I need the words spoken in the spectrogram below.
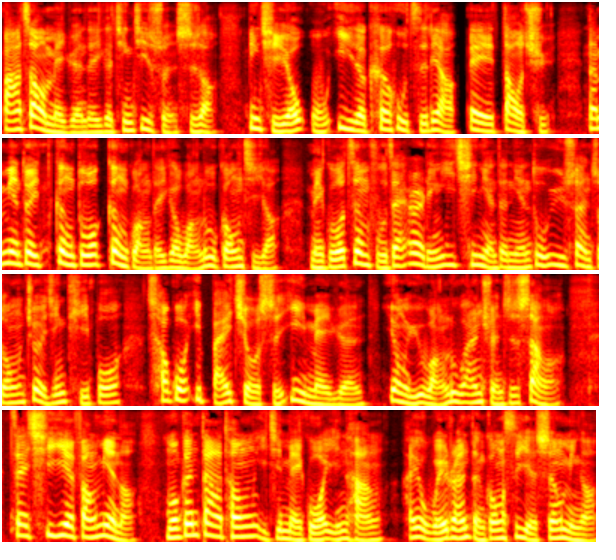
八兆美元的一个经济损失哦，并且有五亿的客户资料被盗取。那面对更多更广的一个网络攻击哦，美国政府在二零一七年的年度预算中就已经提拨超过一百九十亿美元用于网络安全之上哦。在企业方面哦，摩根大通以及美国银行。还有微软等公司也声明啊，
